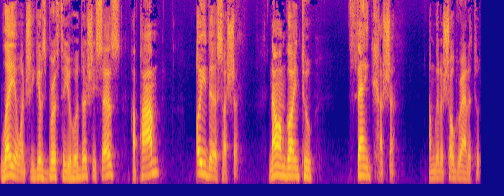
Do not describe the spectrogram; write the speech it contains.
Leah, when she gives birth to Yehuda, she says, Hapam, Oides Hashem. Now I'm going to thank Hashem. I'm going to show gratitude.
